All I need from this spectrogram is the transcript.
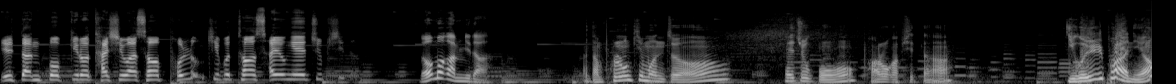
일단 뽑기로 다시 와서 폴룸키부터 사용해 줍시다. 넘어갑니다. 일단 폴론키 먼저 해주고 바로 갑시다. 이거 1퍼 아니야?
